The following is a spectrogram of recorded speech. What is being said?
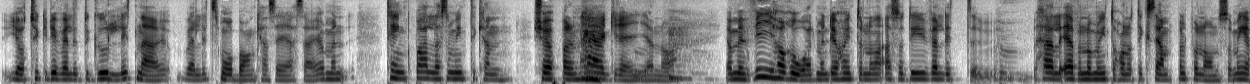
jag tycker det är väldigt gulligt när väldigt små barn kan säga så här, ja men tänk på alla som inte kan köpa den här mm. grejen och ja men vi har råd men det har inte någon, alltså det är väldigt eh, härligt, även om man inte har något exempel på någon som är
